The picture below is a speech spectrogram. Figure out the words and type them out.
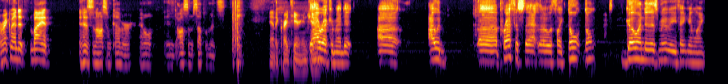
I recommend it. Buy it. It has an awesome cover and awesome supplements. Yeah, the Criterion. Yeah, I recommend it. Uh, I would uh, preface that though with like, don't don't go into this movie thinking like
